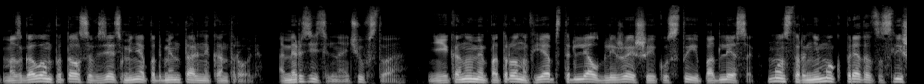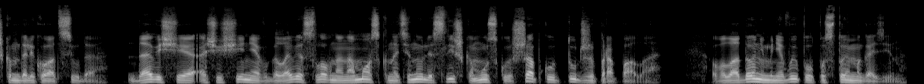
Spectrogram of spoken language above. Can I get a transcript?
Мозголом пытался взять меня под ментальный контроль. Омерзительное чувство. Не экономя патронов, я обстрелял ближайшие кусты и подлесок. Монстр не мог прятаться слишком далеко отсюда. Давящее ощущение в голове, словно на мозг натянули слишком узкую шапку, тут же пропало. В ладони мне выпал пустой магазин.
